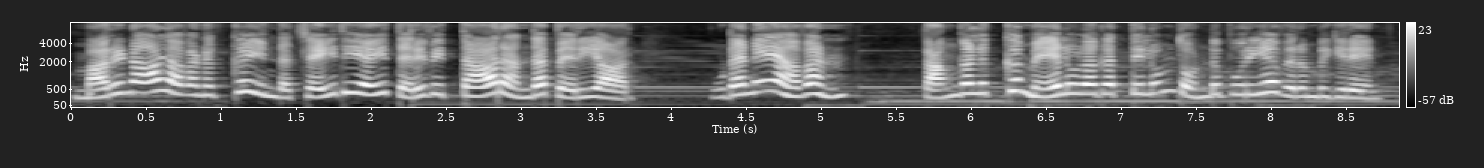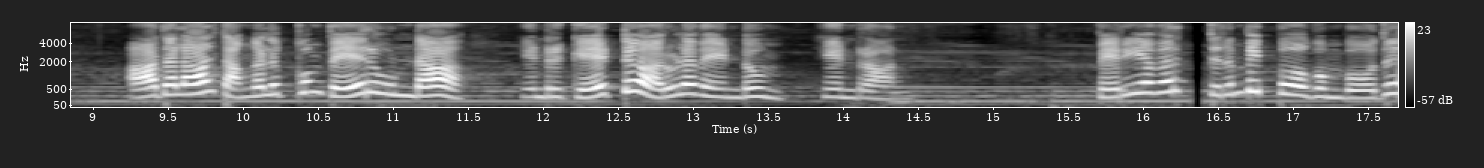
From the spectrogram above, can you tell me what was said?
மறுநாள் அவனுக்கு இந்த செய்தியை தெரிவித்தார் அந்த பெரியார். உடனே அவன் தங்களுக்கு மேலுலகத்திலும் தொண்டு புரிய விரும்புகிறேன். ஆதலால் தங்களுக்கும் பேறு உண்டா? என்று கேட்டு அருள வேண்டும் என்றான். பெரியவர் திரும்பிப் போகும்போது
